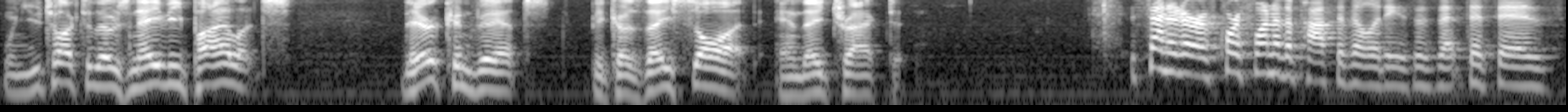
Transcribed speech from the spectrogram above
When you talk to those Navy pilots, they're convinced because they saw it and they tracked it. Senator, of course, one of the possibilities is that this is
